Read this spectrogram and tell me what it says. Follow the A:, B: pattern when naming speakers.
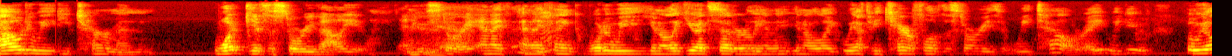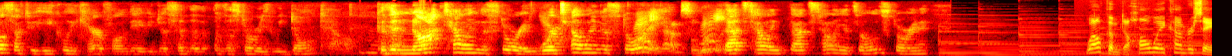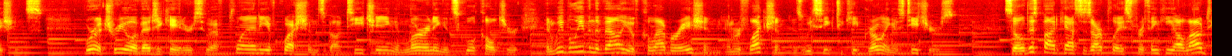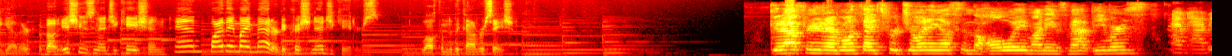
A: how do we determine what gives a story value and whose
B: Yeah.
A: story? And I and I
C: Mhm.
A: think what do we you know like you had said early in the, you know like we have to be careful of the stories that we tell, right? We do. But we also have to be equally careful, and Dave, you just said the, the stories we don't tell. Because in not telling the story,
C: Yeah.
A: we're telling a story.
C: Right.
B: Absolutely.
C: Right.
A: That's telling that's telling its own story.
D: Welcome to Hallway Conversations. We're a trio of educators who have plenty of questions about teaching and learning and school culture, and we believe in the value of collaboration and reflection as we seek to keep growing as teachers. So, this podcast is our place for thinking out loud together about issues in education and why they might matter to Christian educators. Welcome to the conversation.
A: Good afternoon, everyone. Thanks for joining us in the hallway. My name is Matt Beimers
